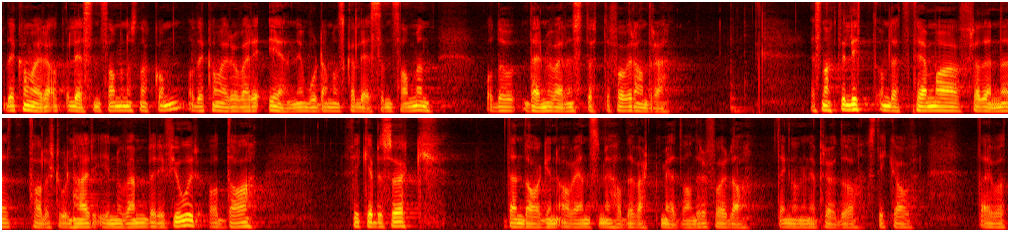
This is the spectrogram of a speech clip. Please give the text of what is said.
Og Det kan være å lese den sammen og snakke om den, og det kan være å være enige om hvordan man skal lese den sammen, og dermed være en støtte for hverandre. Jeg snakket litt om dette temaet fra denne talerstolen her i november i fjor. Og da fikk jeg besøk den dagen av en som jeg hadde vært medvandrer for da, den gangen jeg prøvde å stikke av da jeg var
